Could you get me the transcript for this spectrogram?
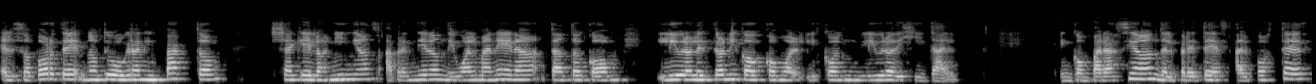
el soporte no tuvo gran impacto, ya que los niños aprendieron de igual manera, tanto con libro electrónico como con libro digital. En comparación del pretest al post-test,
